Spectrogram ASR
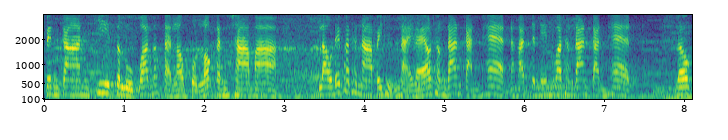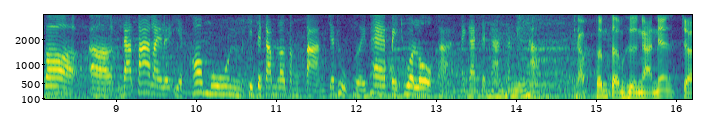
เป็นการที่สรุปว่าตั้งแต่เราปลดล็อกกัญชามา เราได้พัฒนาไปถึงไหนแล้วทางด้านการแพทย์นะคะจะเน้นว่าทางด้านการแพทย์ แล้วก็ data รายละเอียดข้อมูล กิจกรรมเราต่างๆ จะถูกเผยแพร่ไปทั่วโลกค่ะ ในการจัดงานครั้งนี้ค่ะ ครับเพิ่มเติมคืองานนี้จะ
